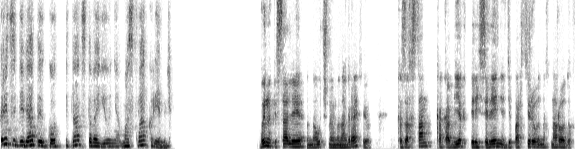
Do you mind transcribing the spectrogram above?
39 год, 15 июня, Москва, Кремль. Вы написали научную монографию «Казахстан как объект переселения депортированных народов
